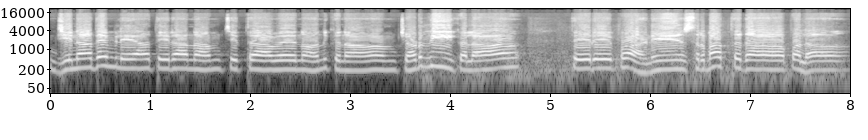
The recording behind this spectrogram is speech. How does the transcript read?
ਜਿਨ੍ਹਾਂ ਦੇ ਮਿਲਿਆ ਤੇਰਾ ਨਾਮ ਚਿਤ ਆਵੇ, ਨਾਨਕ ਨਾਮ ਚੜ੍ਹਦੀ ਕਲਾ। ਤੇਰੇ ਭਾਣੇ ਸਰਬੱਤ ਦਾ ਭਲਾ।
